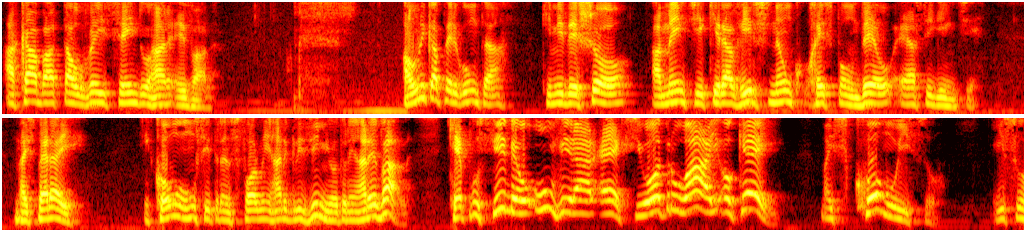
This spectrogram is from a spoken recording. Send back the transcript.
acaba talvez sendo Har Eval. A única pergunta que me deixou a mente que Rav Hirsch não respondeu é a seguinte. Mas espera aí. E como um se transforma em Har Grizim e outro em Hareval? Que é possível um virar X e o outro Y, ok. Mas como isso? Isso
